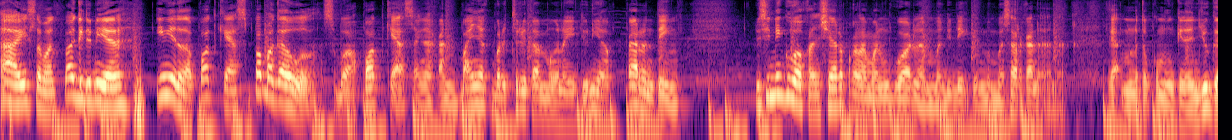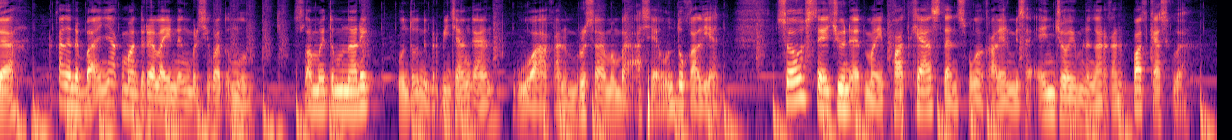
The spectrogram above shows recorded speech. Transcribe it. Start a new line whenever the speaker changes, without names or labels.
Hai, selamat pagi dunia. Ini adalah podcast Papa Gaul, sebuah podcast yang akan banyak bercerita mengenai dunia parenting. Di sini gue akan share pengalaman gue dalam mendidik dan membesarkan anak. Gak menutup kemungkinan juga akan ada banyak materi lain yang bersifat umum. Selama itu menarik untuk diperbincangkan, gue akan berusaha membahasnya untuk kalian. So, stay tune at my podcast dan semoga kalian bisa enjoy mendengarkan podcast gue.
